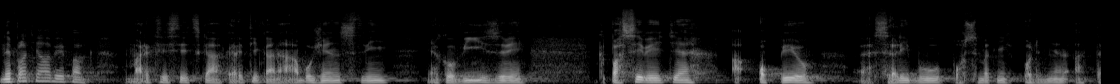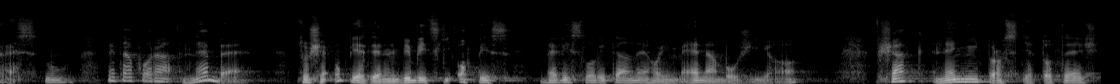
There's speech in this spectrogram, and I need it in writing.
Neplatila by pak marxistická kritika náboženství jako výzvy k pasivitě a opiu slibů posmrtných odměn a trestů? Metafora nebe, což je opět jeden biblický opis nevyslovitelného jména Božího, však není prostě totéž,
